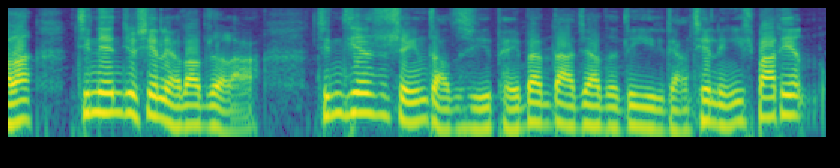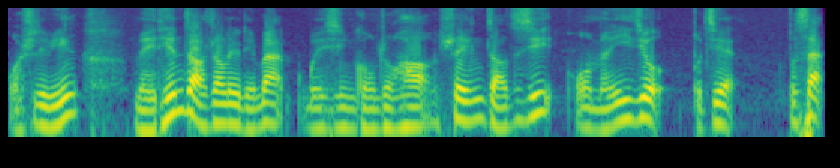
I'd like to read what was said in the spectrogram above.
好了，今天就先聊到这了啊！今天是摄影早自习陪伴大家的第两千零一十八天，我是李明，每天早上六点半，微信公众号“摄影早自习”，我们依旧不见不散。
